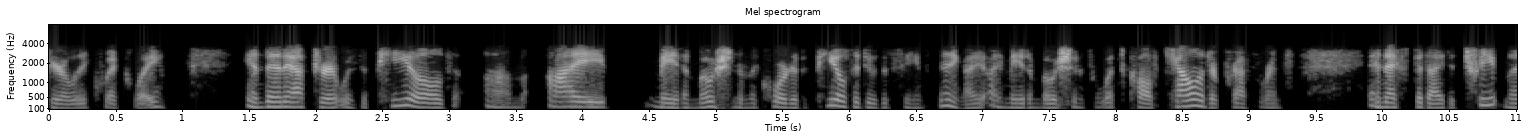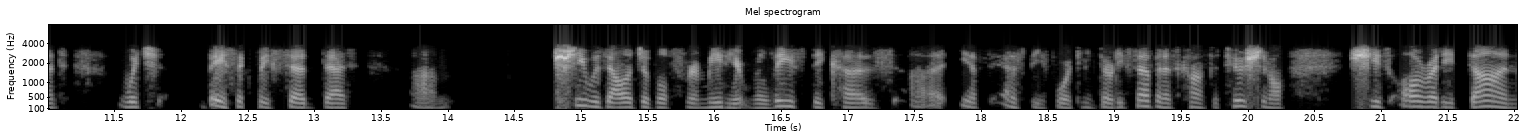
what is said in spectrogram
fairly quickly. And then after it was appealed, um, I made a motion in the Court of Appeal to do the same thing. I, I made a motion for what's called calendar preference and expedited treatment, which basically said that um, she was eligible for immediate release because uh, if SB 1437 is constitutional, she's already done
